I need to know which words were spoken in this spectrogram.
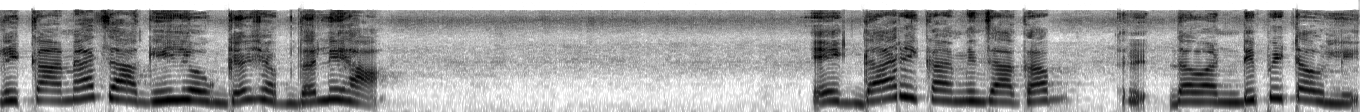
रिकाम्या जागी योग्य शब्द लिहा. एकदा रिकामी जागा दवंडी पिटवली.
